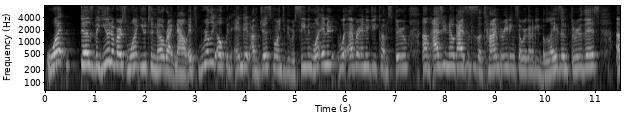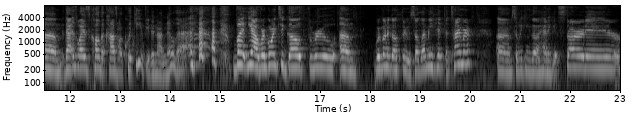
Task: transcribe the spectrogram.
what does the universe want you to know right now? It's really open-ended. I'm just going to be receiving what ener whatever energy comes through. Um, as you know, guys, this is a timed reading, so we're going to be blazing through this. Um, that is why it's called a Kosmo Quickie, if you did not know that. but yeah, we're going to go through um, we're going to go through. So let me hit the timer um, so we can go ahead and get started.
